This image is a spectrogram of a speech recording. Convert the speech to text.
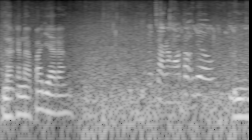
Nah kenapa jarang? Ya jarang otok dia. Hmm.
